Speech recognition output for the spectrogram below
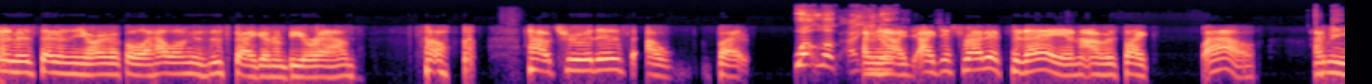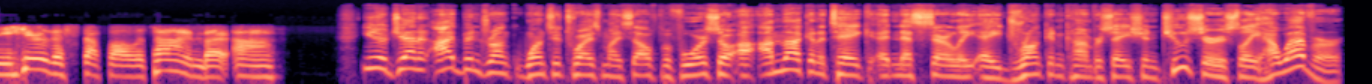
and it said in the article, how long is this guy going to be around? So how true it is, oh, but Well, look, I, I mean, know, I I just read it today, and I was like, wow. I mean, you hear this stuff all the time, but uh, You know, Janet, I've been drunk once or twice myself before, so I- I'm not going to take necessarily a drunken conversation too seriously. However,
